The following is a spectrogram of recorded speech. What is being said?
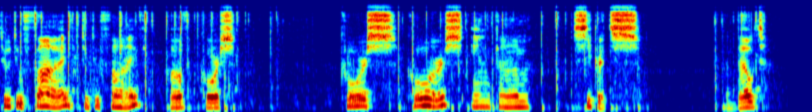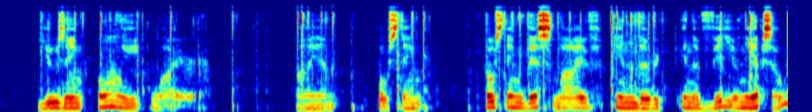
225 225 of course course course income secrets about using only wire. I am posting posting this live in the in the video in the episode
